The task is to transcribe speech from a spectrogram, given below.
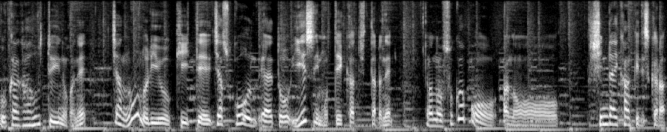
伺うというのがねじゃあノーの理由を聞いてじゃあそこを、えーと、イエスに持っていくかって言ったらねあのそこはもうあの信頼関係ですから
